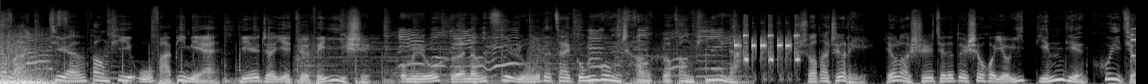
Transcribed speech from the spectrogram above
那么，既然放屁无法避免，憋着也绝非易事，我们如何能自如的在公共场合放屁呢？说到这里，刘老师觉得对社会有一点点愧疚，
